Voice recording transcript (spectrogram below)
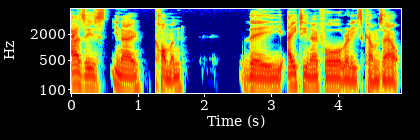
as is, you know, common, the 1804 release comes out.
